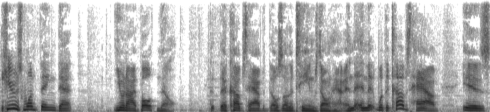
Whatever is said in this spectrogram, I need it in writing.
here's one thing that you and I both know that the Cubs have that those other teams don't have, and and what the Cubs have is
